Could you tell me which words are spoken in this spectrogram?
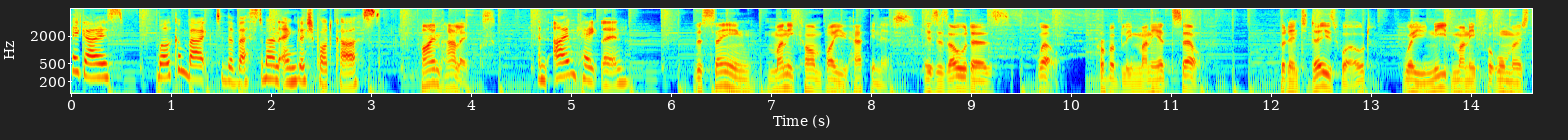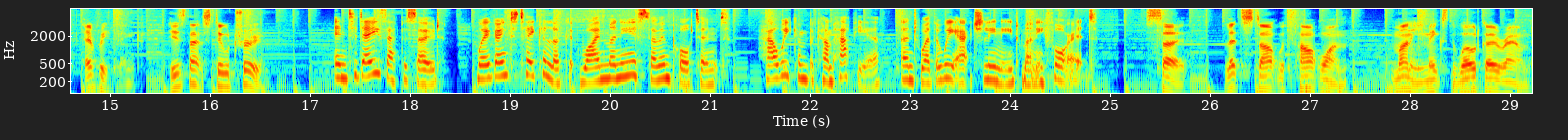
Hey guys, welcome back to the Westermann English podcast. I'm Alex. And I'm Caitlin. The saying, money can't buy you happiness, is as old as, well, probably money itself. But in today's world, where you need money for almost everything, is that still true? In today's episode, we're going to take a look at why money is so important, how we can become happier, and whether we actually need money for it. So, let's start with part one Money makes the world go round.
